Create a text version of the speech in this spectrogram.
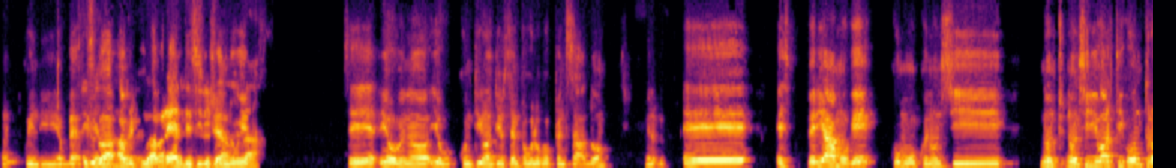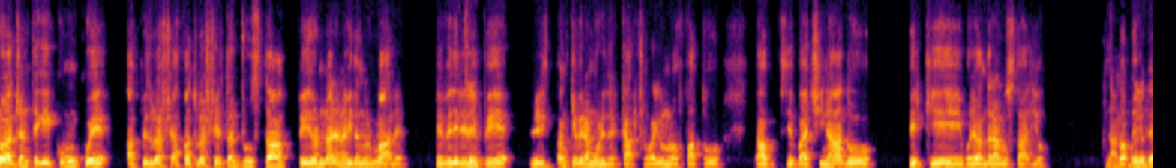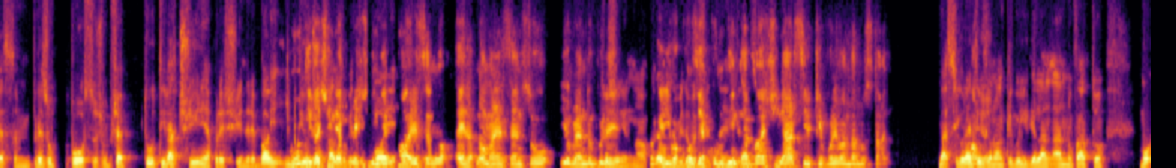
Eh, quindi vabbè, sì, chiudo, apro e chiudo la parentesi dicendo che se io, no, io continuo a dire sempre quello che ho pensato e, e speriamo che comunque non si, non, non, si rivolti contro la gente che comunque ha, la, ha fatto la scelta giusta per ritornare a una vita normale, per vedere sì. per, anche per amore del calcio. Magari uno l'ha fatto, si è vaccinato perché voleva andare allo stadio No, no, quello deve essere un presupposto, cioè, cioè tutti i eh. vaccini a prescindere. Poi in tutti i vaccini a prescindere, poi, poi stanno, eh, no, ma nel senso io prendo pure sì, sì, no, magari qualcuno si è convinto a vaccinarsi perché voleva andare allo stadio. Beh, sicuramente ci sono anche quelli che l'hanno fatto.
